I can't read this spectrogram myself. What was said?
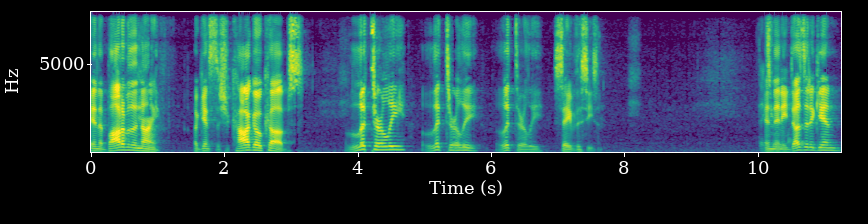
in the bottom of the ninth against the Chicago Cubs literally, literally, literally saved the season. Thanks and then he does it again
